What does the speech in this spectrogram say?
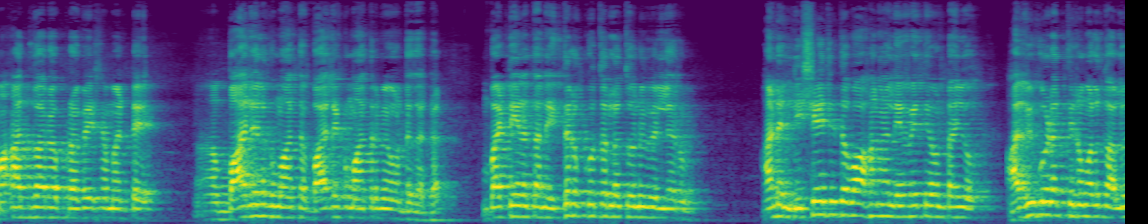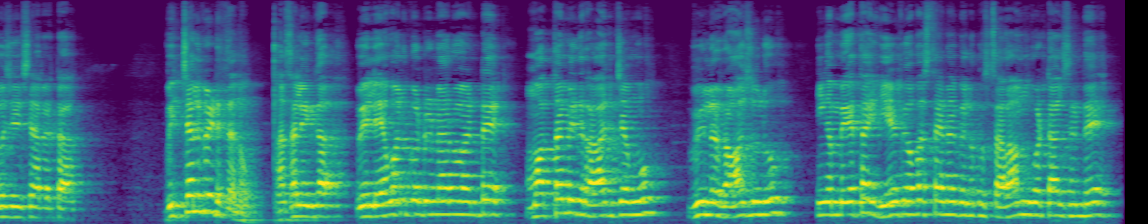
మహాద్వార ప్రవేశం అంటే భార్యలకు మాత్రం భార్యకు మాత్రమే ఉంటుందట. బట్ ఈయన తన ఇద్దరు కూతుర్లతోనే వెళ్ళారు. అంటే నిషేధిత వాహనాలు ఏవైతే ఉంటాయో అవి కూడా తిరుమలకు అలో చేశారట. విచ్చలపెడతాను అసలు ఇంకా వీళ్ళు ఏమనుకుంటున్నారు అంటే మొత్తం ఇది రాజ్యము వీళ్ళు రాజులు ఇంకా మిగతా ఏ వ్యవస్థ అయినా వీళ్ళకు సలాం కొట్టాల్సిందే.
